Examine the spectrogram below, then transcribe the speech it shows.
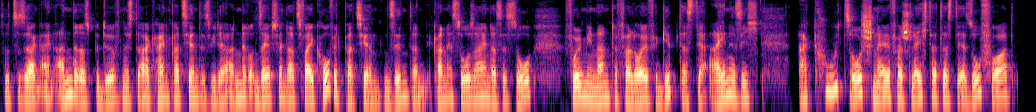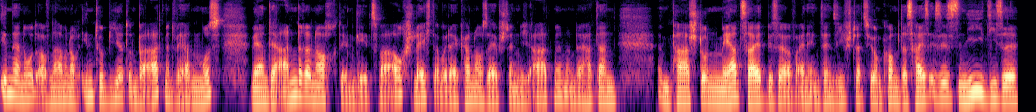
sozusagen ein anderes Bedürfnis da. Kein Patient ist wie der andere. Und selbst wenn da zwei Covid-Patienten sind, dann kann es so sein, dass es so fulminante Verläufe gibt, dass der eine sich akut so schnell verschlechtert, dass der sofort in der Notaufnahme noch intubiert und beatmet werden muss, während der andere noch, dem geht zwar auch schlecht, aber der kann noch selbstständig atmen und der hat dann ein paar Stunden mehr Zeit, bis er auf eine Intensivstation kommt. Das heißt, es ist nie diese,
